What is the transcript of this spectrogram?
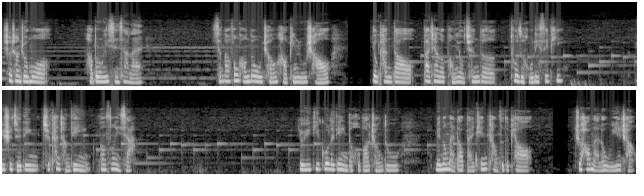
上上周末，好不容易闲下来，想到《疯狂动物城》好评如潮，又看到。霸占了朋友圈的兔子狐狸 CP，于是决定去看场电影放松一下。由于低估了电影的火爆程度，没能买到白天场次的票，只好买了午夜场。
